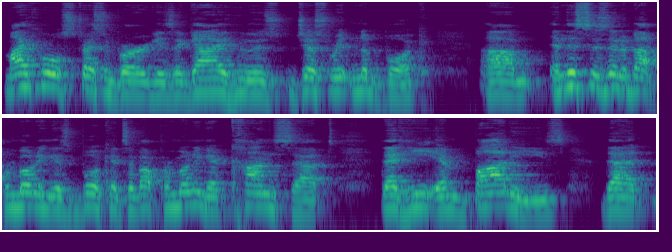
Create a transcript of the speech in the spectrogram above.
Michael Stressenberg is a guy who has just written a book. Um, and this isn't about promoting his book, it's about promoting a concept that he embodies that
